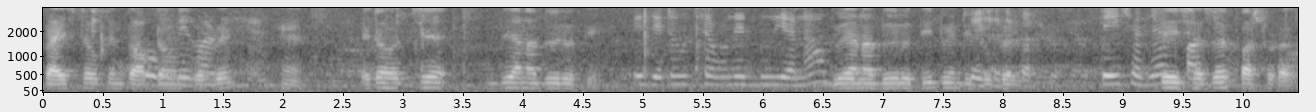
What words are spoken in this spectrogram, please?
প্রাইসটাও কিন্তু আপ ডাউন করবে। হ্যাঁ। হ্যাঁ। এটা হচ্ছে দুই আনা দুই রতি এই যেটা হচ্ছে আমাদের দুই আনা দুই আনা দুই রতি টোয়েন্টি টু তেইশ হাজার তেইশ হাজার পাঁচশো। টাকা।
